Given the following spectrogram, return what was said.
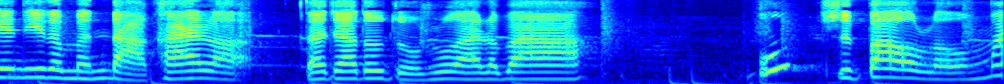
电梯的门打开了，大家都走出来了吧？哦，是暴龙吗？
